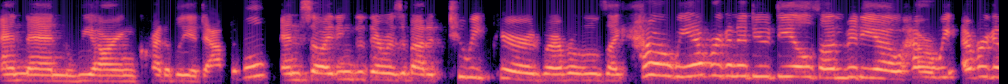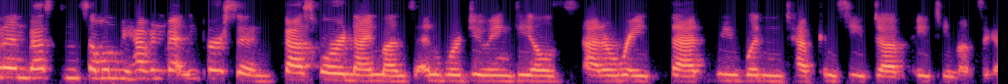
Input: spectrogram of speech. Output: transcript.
and then we are incredibly adaptable. And so I think that there was about a two week period where everyone was like, How are we ever going to do deals on video? How are we ever going to invest in someone we haven't met in person? Fast forward nine months and we're doing deals at a rate that we wouldn't have conceived of 18 months ago.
